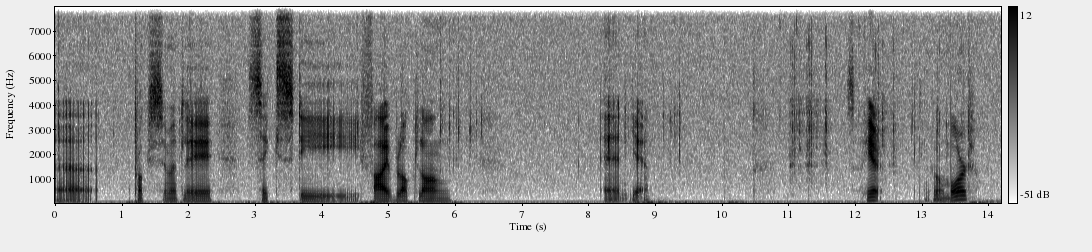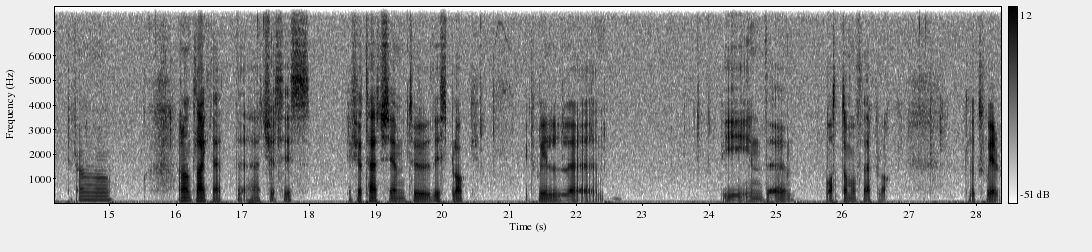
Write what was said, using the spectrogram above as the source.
uh, approximately 65 block long. And yeah. So here you can go on board. I don't like that the hatches is if you attach them to this block it will uh, be in the bottom of that block. It looks weird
